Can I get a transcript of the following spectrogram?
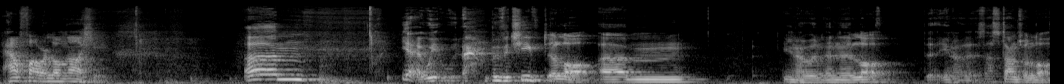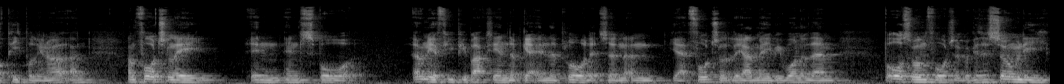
how far along are you? Um, yeah, we, we we've achieved a lot. Um, you know, and, and a lot of you know that's down to a lot of people. You know, and unfortunately in in sport, only a few people actually end up getting the plaudits. And, and yeah, fortunately, I may be one of them, but also unfortunate because there's so many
